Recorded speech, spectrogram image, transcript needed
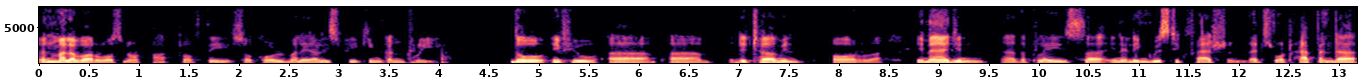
and Malabar was not part of the so-called Malayali speaking country. Though if you uh, uh, determine or uh, imagine uh, the place uh, in a linguistic fashion. That's what happened uh,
